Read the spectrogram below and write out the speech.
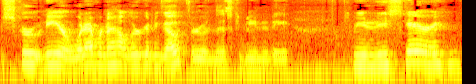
scrutiny or whatever the hell they're going to go through in this community. Community's scary.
